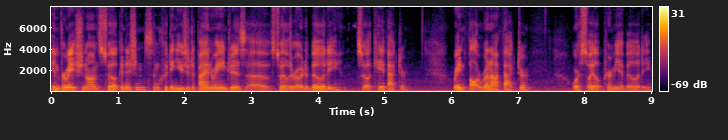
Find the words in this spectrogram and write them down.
information on soil conditions, including user-defined ranges of soil erodibility, soil K-factor, rainfall runoff factor, or soil permeability.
